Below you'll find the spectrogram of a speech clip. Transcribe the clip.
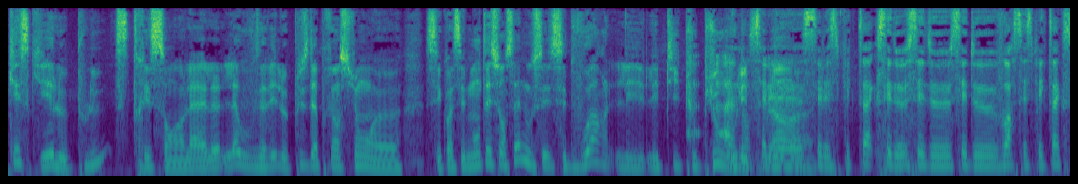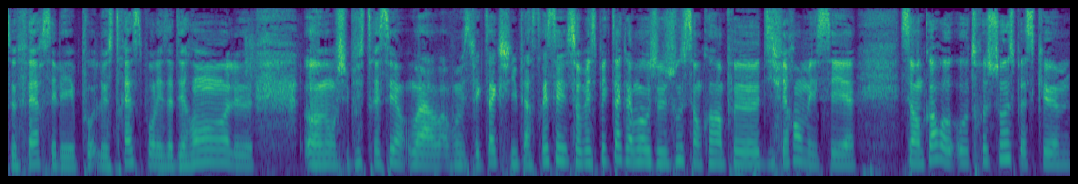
Qu'est-ce qui est le plus stressant? Là, là où vous avez le plus d'appréhension, euh, c'est quoi? C'est de monter sur scène ou c'est c'est de voir les, les petits piou Ah ou les c'est les, euh, c'est les spectacles, c'est de, c'est de, c'est de voir ces spectacles se faire, c'est le stress pour les adhérents, le, oh non, je suis plus stressée, hein. Voilà, avant mes spectacles, je suis hyper stressée. Sur mes spectacles, à moi, où je joue, c'est encore un peu différent, mais c'est, euh, c'est encore autre chose parce que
